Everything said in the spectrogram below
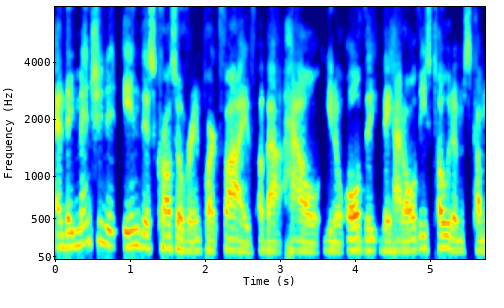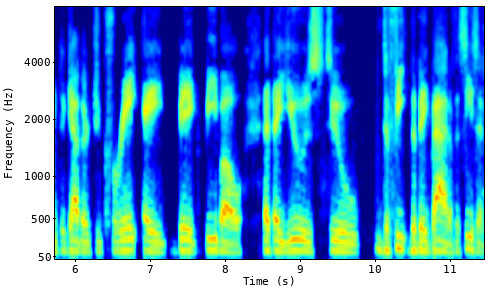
And they mentioned it in this crossover in part five about how you know all the they had all these totems come together to create a big beebo that they use to defeat the big bad of the season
